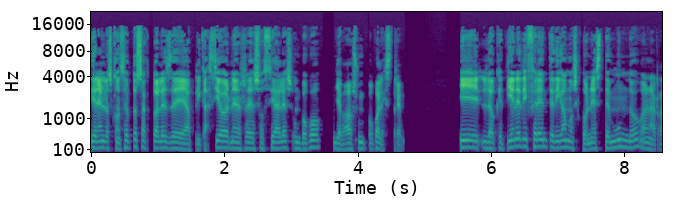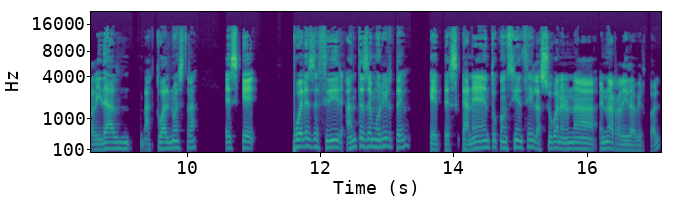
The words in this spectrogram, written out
tienen los conceptos actuales de aplicaciones, redes sociales, un poco llevados un poco al extremo. Y lo que tiene diferente, digamos, con este mundo, con la realidad actual nuestra, es que puedes decidir antes de morirte que te escaneen tu conciencia y la suban en una, en una realidad virtual,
